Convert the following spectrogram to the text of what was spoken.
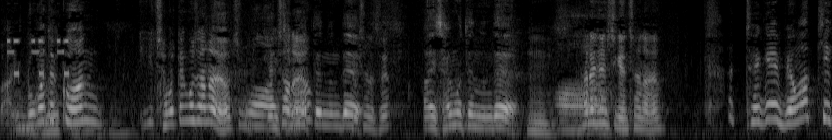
아니, 뭐가 됐건 이게 잘못된 거잖아요. 지금 어, 괜찮아요? 잘못됐는데. 괜찮으세요? 아니 잘못했는데 아, 한혜진 씨 괜찮아요? 되게 명확히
